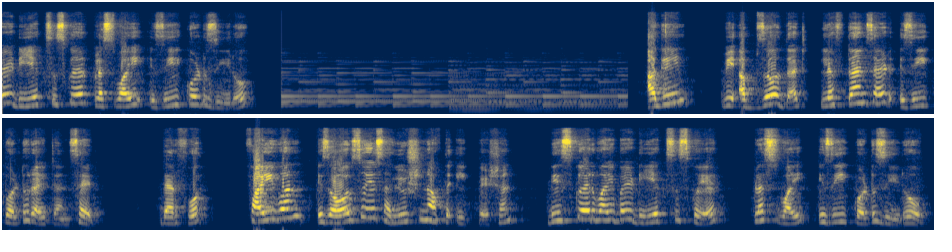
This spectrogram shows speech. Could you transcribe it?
by dx square plus y is equal to 0. Again, we observe that left hand side is equal to right hand side. Therefore, phi 1 is also a solution of the equation d square y by dx square plus y is equal to 0.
